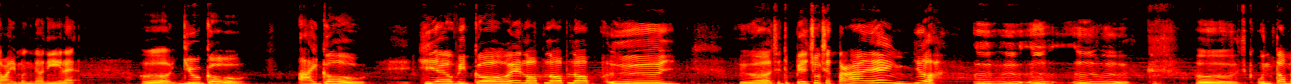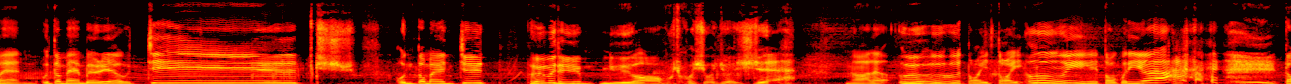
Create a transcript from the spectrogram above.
ต่อยมึงเดี๋ยวนี้แหละเฮ้อ you go I go here we go เฮ้ยลบลบลบเอ้ยเออฉันจะเปลี่ยนโชคชะตาเองเยอะเออเออเออเออ เอออออุลตร้าแมนอุลตร้าแมนเบรียลจีดอุลตร้าแมนจิตเพิ่มไม่ทีมเงี้ยช่วยช่วยช่วยเช่มาแล้วเออเออเออต่อยต่อยเออเอ้ยตกไปดิเออต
